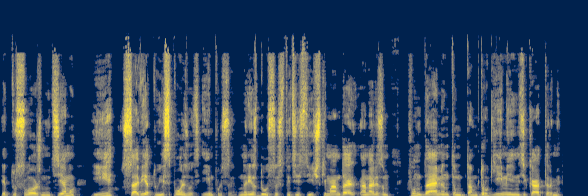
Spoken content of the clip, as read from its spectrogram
эту сложную тему – и советую использовать импульсы наряду со статистическим анализом фундаментом, там, другими индикаторами,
